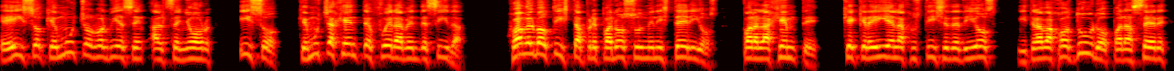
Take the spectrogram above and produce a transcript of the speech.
e hizo que muchos volviesen al Señor, hizo que mucha gente fuera bendecida. Juan el Bautista preparó sus ministerios para la gente que creía en la justicia de Dios y trabajó duro para hacer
